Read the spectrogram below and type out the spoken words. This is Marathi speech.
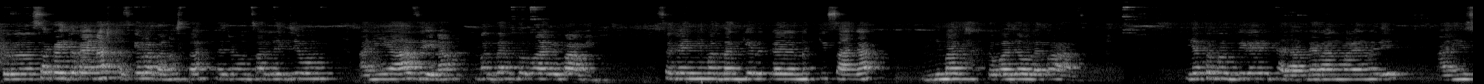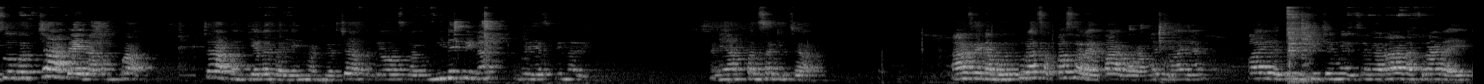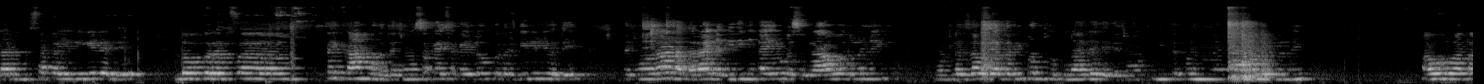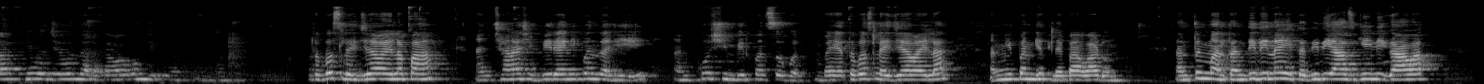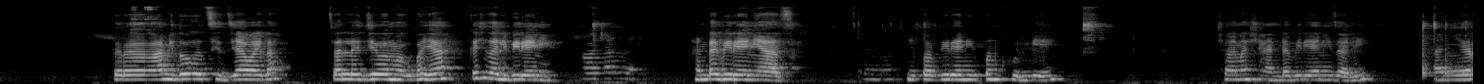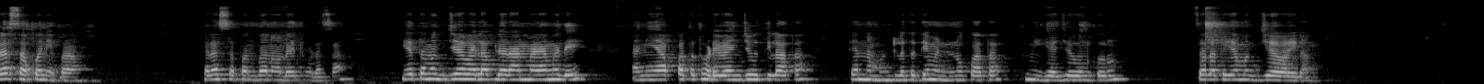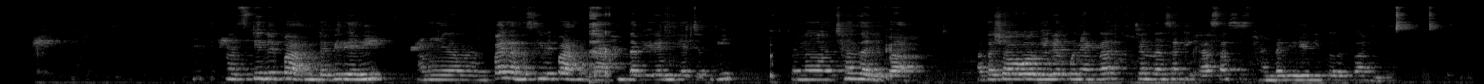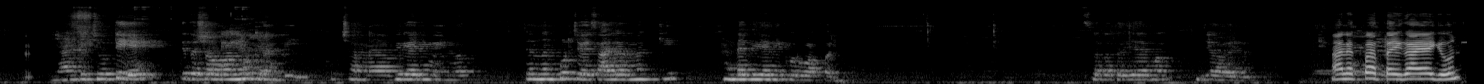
तर सकाळी तर काही नाश्ताच केला होता नुसता त्याच्यामुळे चाललंय जेवण. आणि आज आहे ना मतदान करून आले पा आम्ही सगळ्यांनी मतदान केलं काय नक्की सांगा. मी माझा हक्क बजावलाय पहा आज. येतं मग बिर्याणी खायला आपल्या रानमाळ्यामध्ये. आणि सोबत चहा प्यायला पण पहा. चहा पण केला पाहिजे म्हटलं चहा तर तेव्हाच लागेल. मी नाही पिणार भैयाच पिणार आहे आणि आपणसाठी चहा. आज आहे ना भरपूर असा पसार आहे पहा घरामध्ये माझ्या. पाहिलं तुम्ही किचनमध्ये सगळा राडाच राडा आहे कारण सकाळी मी गेले होते. लवकरच काही काम होतं त्याच्यामुळे सकाळी सकाळी लवकरच गेलेली होते. त्याच्यामुळे राडा तर राहिला. दिदीने काही एवढं सगळं आवरलं नाही. म्हटलं जाऊ दे आता मी पण थोकून आले होते. त्याच्यामुळे मी तर पण काय आवडलं नाही. आवरू आता एवढं जेवण झालं तर आवरून घेते मग आता बसलंय जेवायला पहा. आणि छान अशी बिर्याणी पण झाली आहे. आणि कोशिंबीर पण सोबत. बाई आता बसलाय जेवायला. आणि मी पण घेतलंय पहा वाढून. आणि तुम्ही म्हणता दीदी नाही तर दीदी आज गेली गावात. तर आम्ही दोघंच जेवायला. चाललंय जेवण मग. भैया कशी झाली बिर्याणी? हो हंडा बिर्याणी आज. ही. पा बिर्याणी पण खोलली आहे. छान अशी हंडा बिर्याणी झाली. आणि रस्सा पण आहे पा रस्सा पण बनवलाय थोडासा. येतं मग जेवायला आपल्या रानमाळ्यामध्ये. आणि आप्पा तर थोड्या वेळाने जेवतील आता. त्यांना म्हटलं तर ते म्हणे नको आता तुम्ही घ्या जेवण करून. चला तर या मग जेवायला. आज केली पा हंडा बिर्याणी. आणि पहिल्यांदाच केली पा हंडा हंडा बिर्याणी याच्यात मी. पण छान झाली पा आता शॉप गेले पण एकदा चंदनसाठी खास असंच हंडा बिर्याणी करत पा ही हंडी छोटी आहे तिथं शेवगाव मोठी हंडी खूप छान बिर्याणी होईल मग चंदन पुढच्या वेळेस आल्यावर नक्की हंडा बिर्याणी करू आपण. सगळं तर या मग जेवायला. आल्यात पाहताय गाया घेऊन.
